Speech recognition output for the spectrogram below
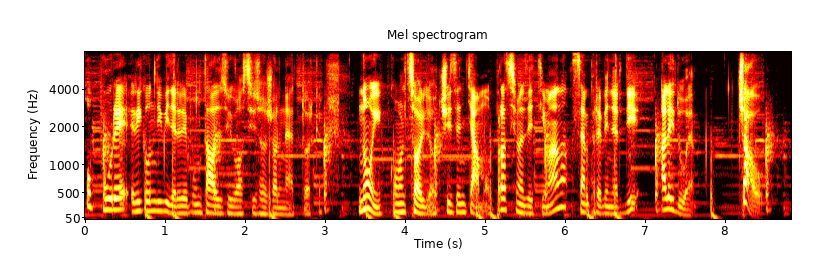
oppure ricondividere le puntate sui vostri social network. Noi, come al solito, ci sentiamo prossima settimana, sempre venerdì alle 2. Ciao!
